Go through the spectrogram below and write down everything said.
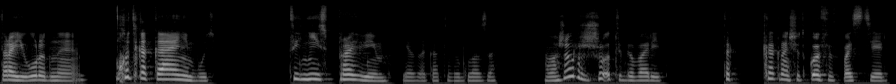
троюродная, хоть какая-нибудь». «Ты неисправим», — я закатываю глаза. А мажор ржет и говорит. «Так как насчет кофе в постель?»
